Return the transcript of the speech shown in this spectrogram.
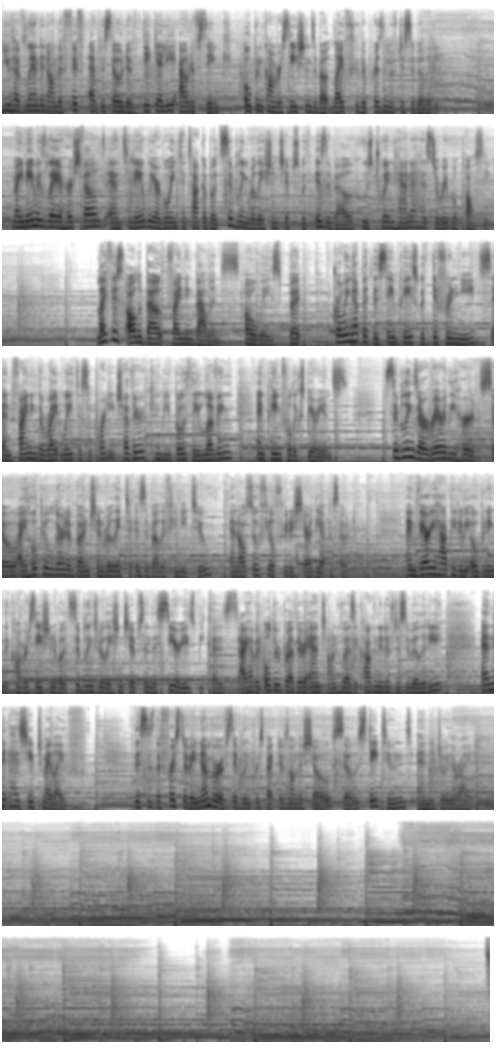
You have landed on the fifth episode of Décalés Out of Sync Open Conversations about Life Through the Prism of Disability. My name is Léa Hirschfeld, and today we are going to talk about sibling relationships with Isabelle, whose twin Hannah has cerebral palsy. Life is all about finding balance, always, but growing up at the same pace with different needs and finding the right way to support each other can be both a loving and painful experience. Siblings are rarely heard, so I hope you'll learn a bunch and relate to Isabelle if you need to, and also feel free to share the episode. I'm very happy to be opening the conversation about siblings' relationships in this series because I have an older brother, Anton, who has a cognitive disability, and it has shaped my life. This is the first of a number of sibling perspectives on the show, so stay tuned and enjoy the ride.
